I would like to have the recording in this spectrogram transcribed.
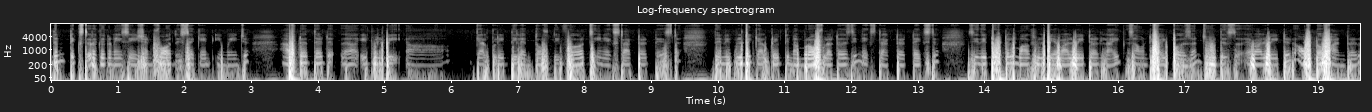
then text recognition for the second image after that uh, it will be uh, calculate the length of the words in extracted text then it will be calculate the number of letters in text. See the total marks will be evaluated like 75 percent. So this evaluated out of 100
